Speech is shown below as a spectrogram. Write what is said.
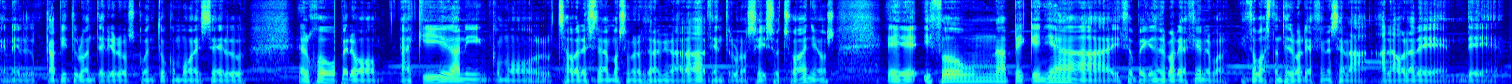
en el capítulo anterior os cuento cómo es el, el, juego, pero aquí Dani, como los chavales eran más o menos de la misma edad, entre unos 6-8 años, eh, hizo una pequeña, hizo pequeñas variaciones, bueno, hizo bastantes variaciones a la, a la hora de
